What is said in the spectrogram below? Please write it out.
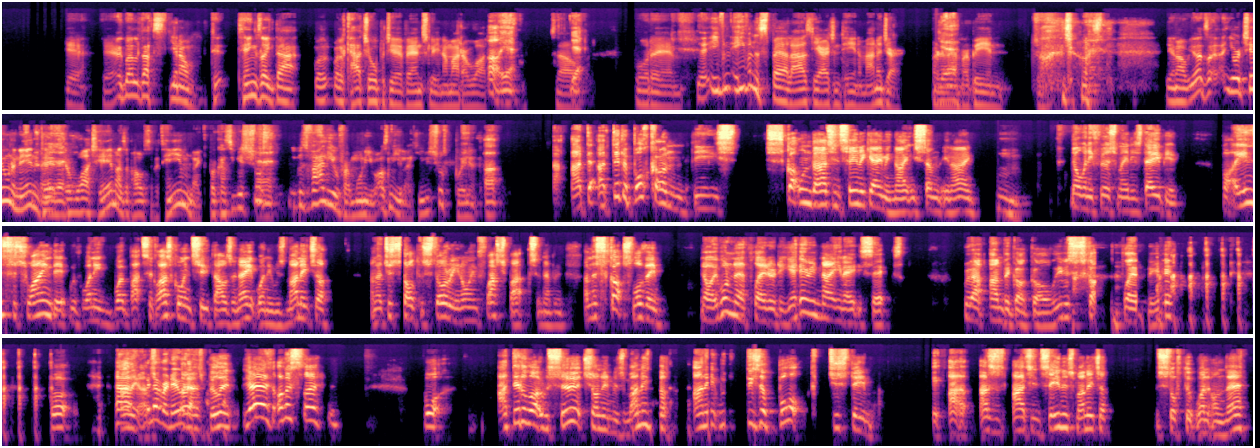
Yeah, yeah. Well, that's you know t- things like that will will catch up with you eventually, no matter what. Oh, yeah. So Yeah. But um, yeah, even even a spell as the Argentina manager, I Yeah. remember being just you know you was- you were tuning in to, to watch him as opposed to the team, like because he was just Yeah. he was value for money, wasn't he? Like he was just brilliant. I, I, I did a book on the Scotland Argentina game in 1979. Hmm. know, when he first made his debut. But I intertwined it with when he went back to Glasgow in 2008 when he was manager. And I just told the story, you know, in flashbacks and everything. And the Scots love him. You know, he won their player of the year in 1986 with that underdog goal. He was Scots player of the year. But I think that's- never knew that. that's brilliant. Yeah, honestly. But I did a lot of research on him as manager, and it was there's a book just him uh, as Argentina's manager, the stuff that went on there.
